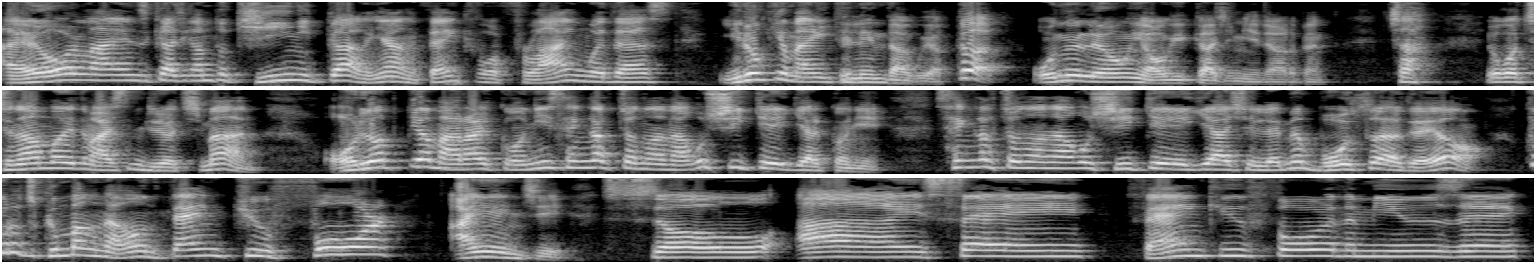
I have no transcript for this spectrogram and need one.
airlines까지 가면 또 기니까 그냥 Thank you for flying with us. 이렇게 많이 들린다고요. 끝! 오늘 내용이 여기까지입니다 여러분. 자 요거 지난번에도 말씀드렸지만 어렵게 말할 거니 생각 전환하고 쉽게 얘기할 거니 생각 전환하고 쉽게 얘기하시려면 뭐 써야 돼요? 그렇죠. 금방 나온 thank you for ing. So I say thank you for the music.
